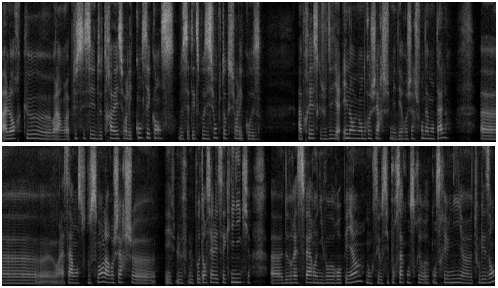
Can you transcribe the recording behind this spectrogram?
alors que voilà, on va plus essayer de travailler sur les conséquences de cette exposition plutôt que sur les causes. Après, ce que je vous dis, il y a énormément de recherches, mais des recherches fondamentales. voilà, ça avance tout doucement. La recherche et le, potentiel essai clinique devrait se faire au niveau européen. Donc c'est aussi pour ça qu'on se, réunit tous les ans.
